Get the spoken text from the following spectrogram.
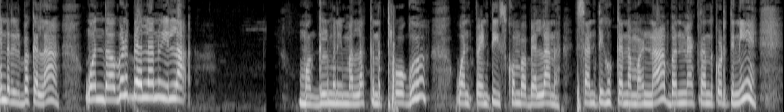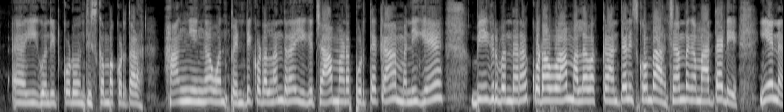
ಏನಾರ ಇರ್ಬೇಕಲ್ಲ, ಒಂದು ಅಗಳು ಬೆಲ್ಲನೂ ಇಲ್ಲ. ಮಗ್ಳ ಮನೆ ಮಲ್ಲಕ್ಕನ ಹತ್ರ ಹೋಗು, ಒಂದು ಪೆಂಟಿ ಇಸ್ಕೊಂಬ ಬೆಲ್ಲನ. ಸಂತಿಗೆ ಹೊಕ್ಕ ನಮ್ಮ ಅಣ್ಣ ಬಂದ್ಮ್ಯಾಗ ತಂದು ಕೊಡ್ತೀನಿ. ಈಗ ಒಂದು ಇಟ್ಕೊಡು ಅಂತ ಇಸ್ಕೊಂಬ ಕೊಡ್ತಾಳ. ಹಂಗೆ ಹಿಂಗೆ ಒಂದು ಪೆಂಟಿ ಕೊಡಲ್ಲ ಅಂದ್ರೆ ಈಗ ಚಾ ಮಾಡೋ ಪುರ್ತಕ ಮನೆಗೆ ಬೀಗ್ರು ಬಂದಾರ ಕೊಡವ ಮಲವಕ್ಕ ಅಂತೇಳಿ ಇಸ್ಕೊಂಬ. ಚಂದಾಗ ಮಾತಾಡಿ. ಏನು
